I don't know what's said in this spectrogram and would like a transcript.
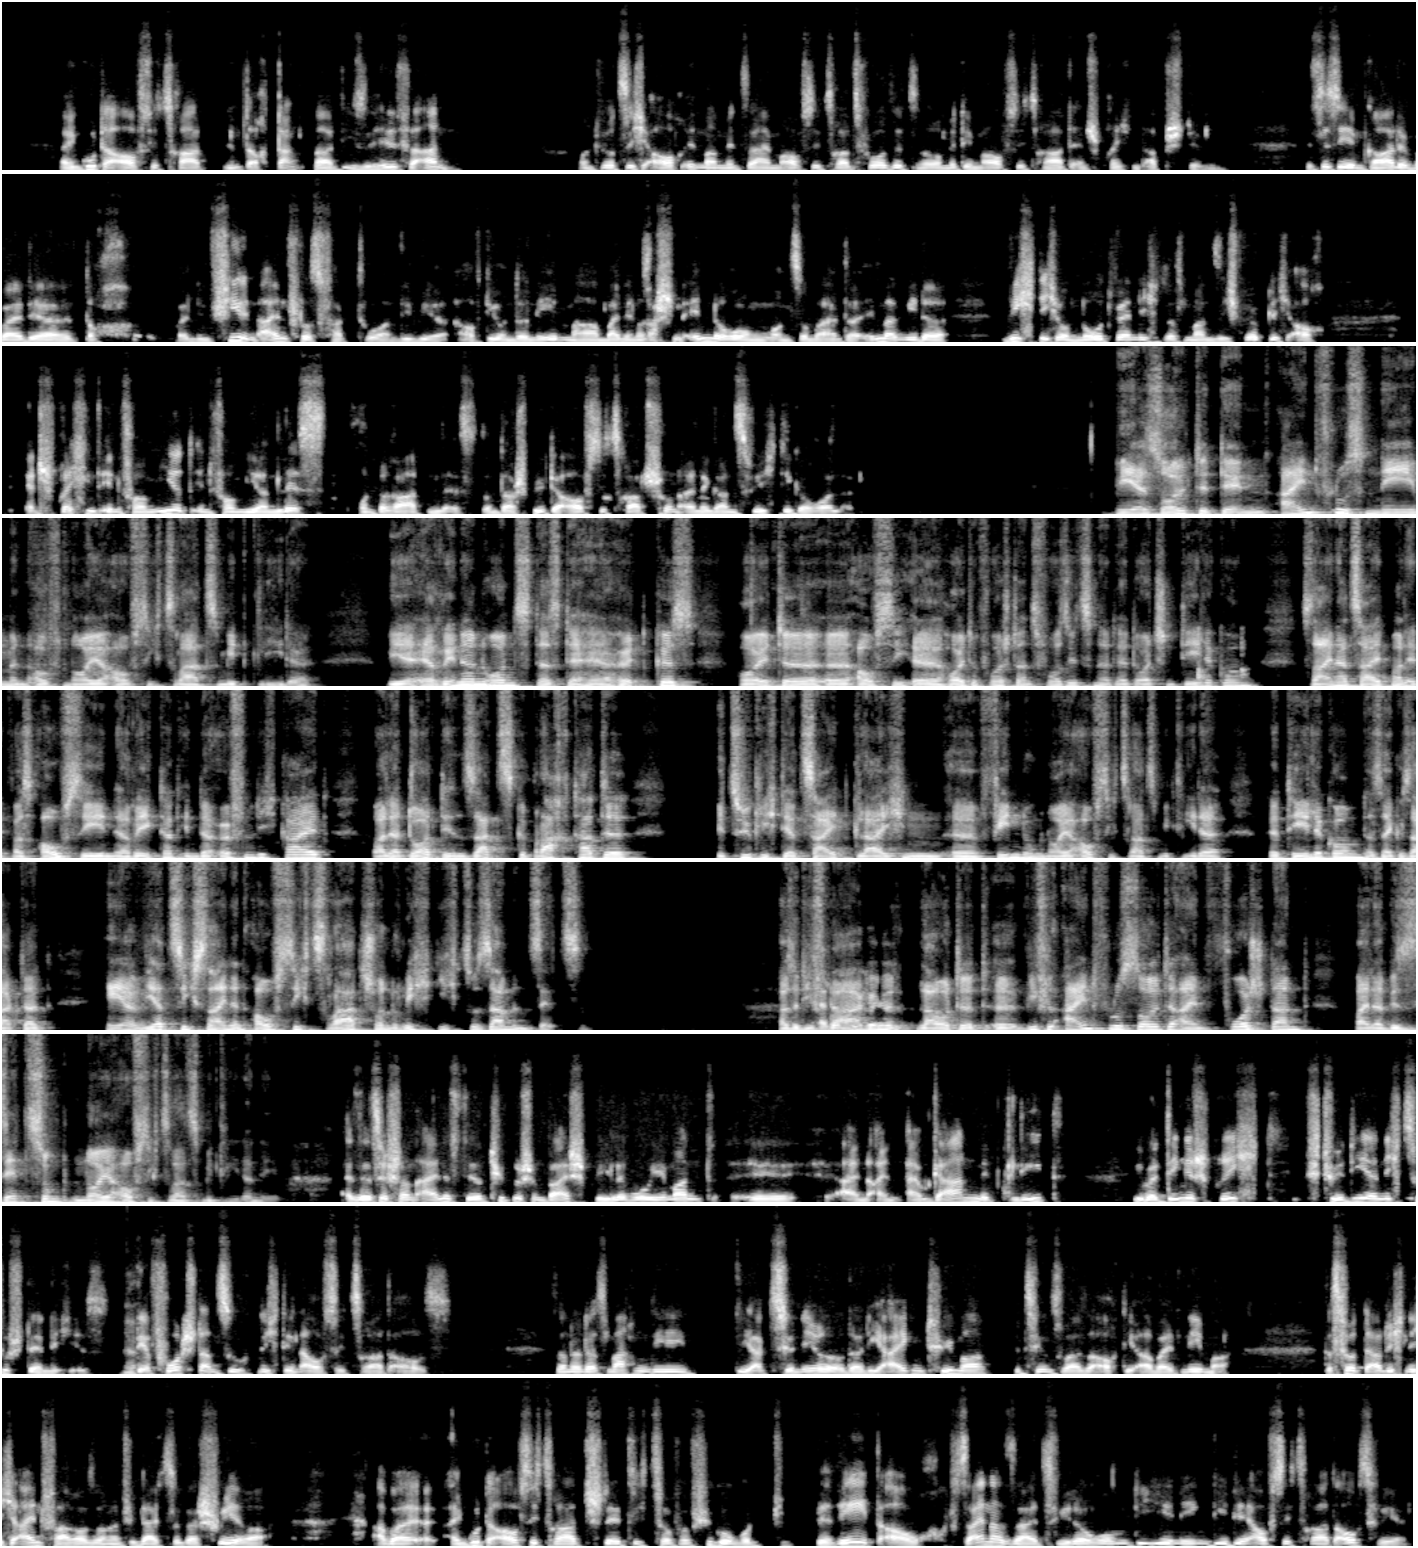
ein guter Aufsichtsrat nimmt auch dankbar diese Hilfe an und wird sich auch immer mit seinem Aufsichtsratsvorsitzenden oder mit dem Aufsichtsrat entsprechend abstimmen. Es ist eben gerade bei der doch bei den vielen Einflussfaktoren, die wir auf die Unternehmen haben, bei den raschen Änderungen und so weiter, immer wieder wichtig und notwendig, dass man sich wirklich auch entsprechend informiert, informieren lässt und beraten lässt. Und da spielt der Aufsichtsrat schon eine ganz wichtige Rolle. Wer sollte denn Einfluss nehmen auf neue Aufsichtsratsmitglieder? Wir erinnern uns, dass der Herr Höttges, heute, äh, Aufsie äh, heute Vorstandsvorsitzender der Deutschen Telekom, seinerzeit mal etwas Aufsehen erregt hat in der Öffentlichkeit, weil er dort den Satz gebracht hatte, bezüglich der zeitgleichen äh, Findung neuer Aufsichtsratsmitglieder der Telekom, dass er gesagt hat, er wird sich seinen Aufsichtsrat schon richtig zusammensetzen. Also die Frage lautet, äh, wie viel Einfluss sollte ein Vorstand bei der Besetzung neuer Aufsichtsratsmitglieder nehmen? Also das ist schon eines der typischen Beispiele, wo jemand, äh, ein, ein Organmitglied über Dinge spricht, für die er nicht zuständig ist. Ja. Der Vorstand sucht nicht den Aufsichtsrat aus, sondern das machen die, die Aktionäre oder die Eigentümer beziehungsweise auch die Arbeitnehmer. Das wird dadurch nicht einfacher, sondern vielleicht sogar schwerer. Aber ein guter Aufsichtsrat stellt sich zur Verfügung und berät auch seinerseits wiederum diejenigen, die den Aufsichtsrat auswählen.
